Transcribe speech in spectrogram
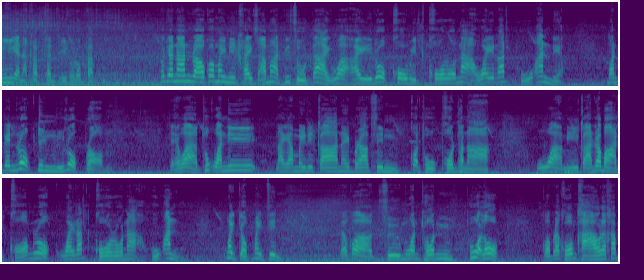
นี้นะครับ ท่านที่เคารพครับ เพราะฉะนั้นเราก็ไม่มีใครสามารถพิสูจน์ได้ว่าไอ้โรคโควิดโคโรนาไวรัสหูอั้นเนี่ย มันเป็นโรคจริงหรือโรคปลอม แต่ว่าทุกวันนี้ในอเมริกาในบราซิลก็ถูกพลธนาว่ามีการระบาดของโรคไวรัสโคโรนาหูอั้น ไม่จบไม่สิ้น แล้วก็สื่อมวลชนทั่วโลก ก็ประโคมข่าวแล้วครับ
